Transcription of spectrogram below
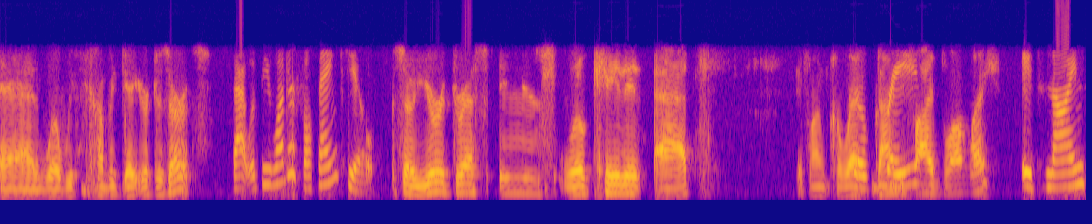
and where we can come and get your desserts. That would be wonderful. Thank you. So your address is located at, if I'm correct, So Crave- 95 Broadway? It's 9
